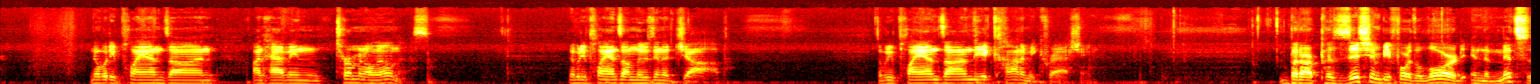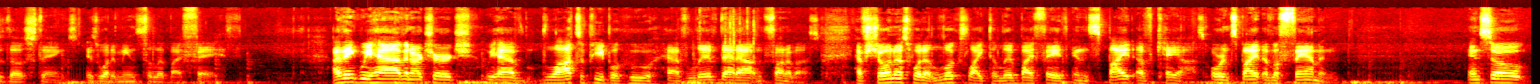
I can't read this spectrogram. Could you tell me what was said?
Nobody plans on on having terminal illness. Nobody plans on losing a job. Nobody plans on the economy crashing. But our position before the Lord in the midst of those things is what it means to live by faith. I think we have in our church, we have lots of people who have lived that out in front of us, have shown us what it looks like to live by faith in spite of chaos or in spite of a famine. And so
